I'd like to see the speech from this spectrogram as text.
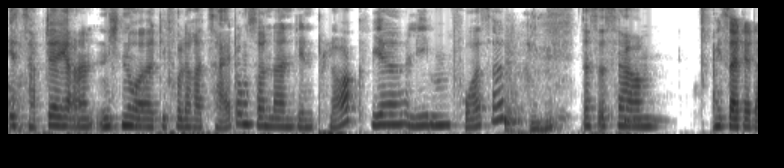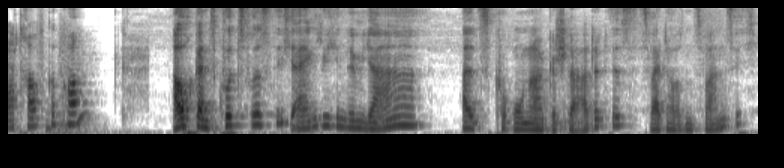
Jetzt habt ihr ja nicht nur die Fullerer Zeitung, sondern den Blog Wir lieben Vorsit. Mhm. Das ist ja, wie seid ihr da drauf gekommen? Auch ganz kurzfristig, eigentlich in dem Jahr, als Corona gestartet ist, 2020,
